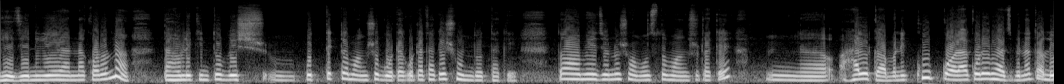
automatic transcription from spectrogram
ভেজে নিয়ে রান্না করো না, তাহলে কিন্তু বেশ প্রত্যেকটা মাংস গোটা গোটা থাকে, সুন্দর থাকে। তো আমি এই জন্য সমস্ত মাংসটাকে হালকা মানে খুব কড়া করে ভাজবে না, তাহলে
